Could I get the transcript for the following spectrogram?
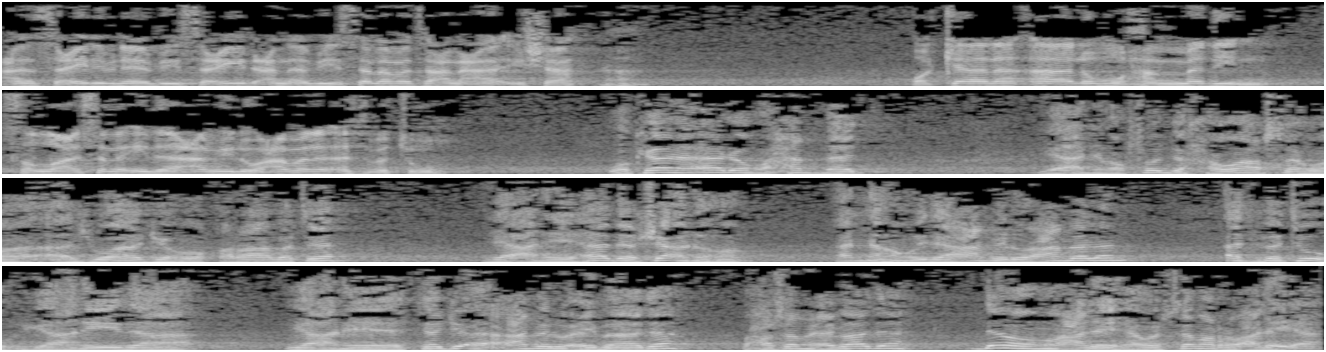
عن سعيد بن أبي سعيد عن أبي سلمة عن عائشة. نعم. وكان آل محمد صلى الله عليه وسلم إذا عملوا عملا أثبتوه. وكان آل محمد يعني مقصود خواصه وأزواجه وقرابته يعني هذا شأنهم أنهم إذا عملوا عملا أثبتوه. يعني إذا يعني عملوا عبادة وحصلوا عبادة داوموا عليها واستمروا عليها.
